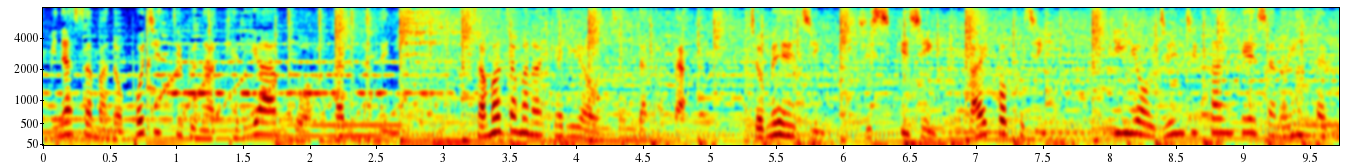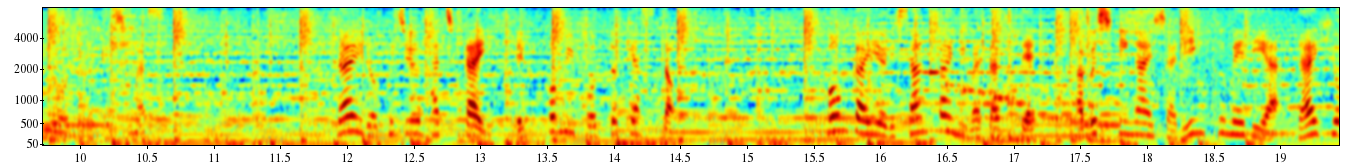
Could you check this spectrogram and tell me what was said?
皆様のポジティブなキャリアアップを図るためにさまざまなキャリアを積んだ方著名人知識人外国人企業人事関係者のインタビューをお届けします。第68回 F コミポッドキャスト。今回より3回にわたって株式会社リンクメディア代表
